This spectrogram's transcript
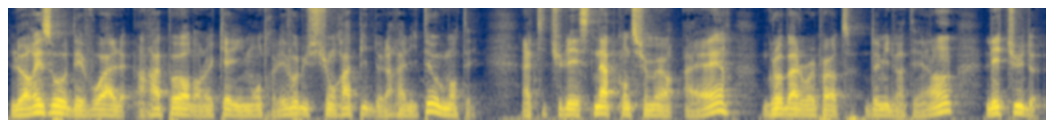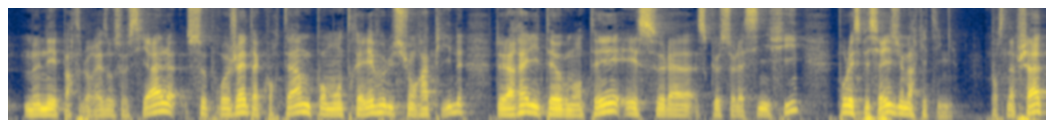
Le réseau dévoile un rapport dans lequel il montre l'évolution rapide de la réalité augmentée. Intitulé Snap Consumer AR, Global Report 2021, l'étude menée par le réseau social se projette à court terme pour montrer l'évolution rapide de la réalité augmentée et ce que cela signifie pour les spécialistes du marketing. Pour Snapchat,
